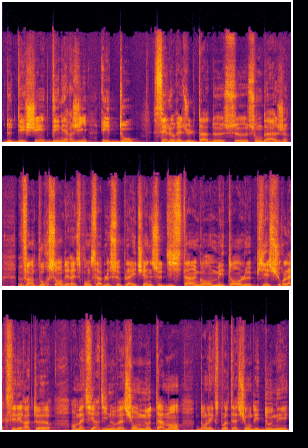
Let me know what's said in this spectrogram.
de déchets, d'énergie et d'eau. C'est le résultat de ce sondage. 20% des responsables supply chain se distinguent en mettant le pied sur l'accélérateur en matière d'innovation notamment dans l'exploitation des données.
